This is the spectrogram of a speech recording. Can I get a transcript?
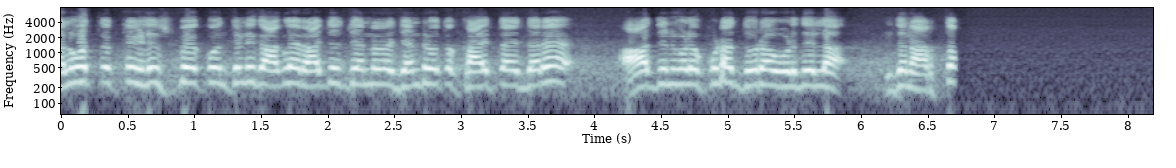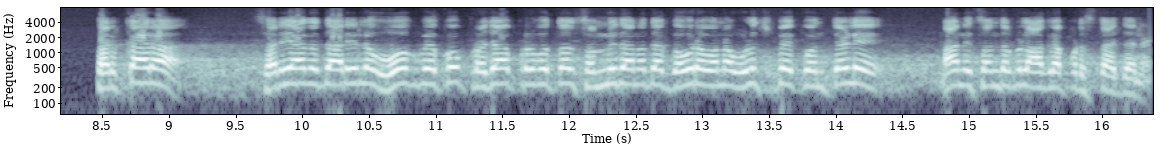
ನಲವತ್ತಕ್ಕೆ ಇಳಿಸ್ಬೇಕು ಅಂತೇಳಿ ಈಗಾಗಲೇ ರಾಜ್ಯದ ಜನರ, ಜನರು ಇವತ್ತು ಕಾಯ್ತಾ ಇದ್ದಾರೆ. ಆ ದಿನಗಳು ಕೂಡ ದೂರ ಉಳಿದಿಲ್ಲ. ಇದನ್ನ ಅರ್ಥ ಸರ್ಕಾರ ಸರಿಯಾದ ದಾರಿಯಲ್ಲಿ ಹೋಗ್ಬೇಕು, ಪ್ರಜಾಪ್ರಭುತ್ವ ಸಂವಿಧಾನದ ಗೌರವವನ್ನು ಉಳಿಸ್ಬೇಕು ಅಂತೇಳಿ ನಾನು ಈ ಸಂದರ್ಭದಲ್ಲಿ ಆಗ್ರಹಪಡಿಸ್ತಾ ಇದ್ದೇನೆ.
